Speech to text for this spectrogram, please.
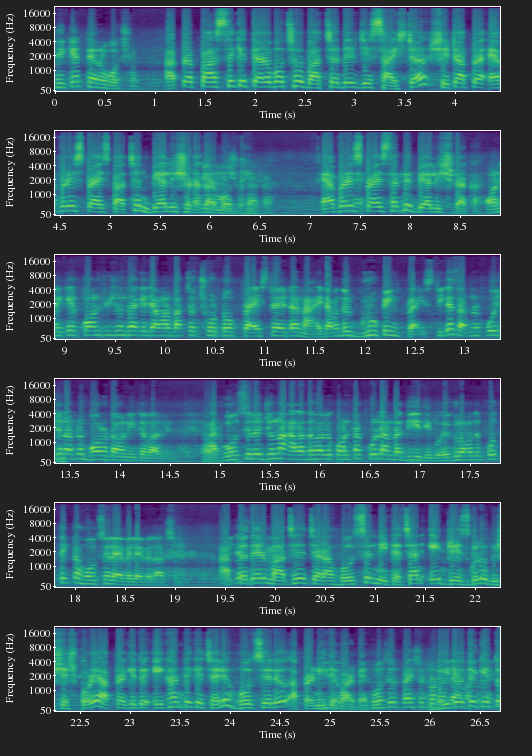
থেকে তেরো বছর। আপনার পাঁচ থেকে তেরো বছর বাচ্চাদের যে সাইজটা সেটা আপনার অ্যাভারেজ প্রাইস পাচ্ছেন বিয়াল্লিশশো টাকার 4200 মধ্যে। টাকা। অ্যাভারেজ প্রাইস থাকবে বিয়াল্লিশশো টাকা। অনেকের কনফিউশন থাকে যে আমার বাচ্চা ছোট প্রাইসটা এটা না। এটা আমাদের গ্রুপিং প্রাইস ঠিক আছে? আপনার প্রয়োজন আপনি বড়টাও নিতে পারবেন। আর হোলসেলের জন্য আলাদাভাবে কন্ট্যাক্ট করলে আমরা দিয়ে দিব। এগুলো আমাদের প্রত্যেকটা হোলসেল অ্যাভেলেবেল আছে। আপনাদের মাঝে যারা হোলসেল নিতে চান এই ড্রেসগুলো বিশেষ করে আপনারা কিন্তু এখান থেকে চাইলে হোলসেলেও আপনারা নিতে পারবেন। হোলসেল প্রাইসটা টোটাল ভিডিওতে কিন্তু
